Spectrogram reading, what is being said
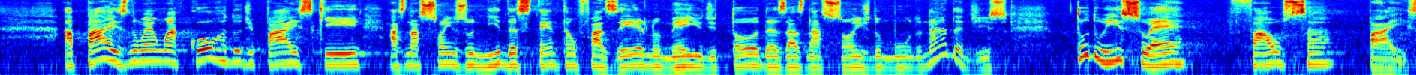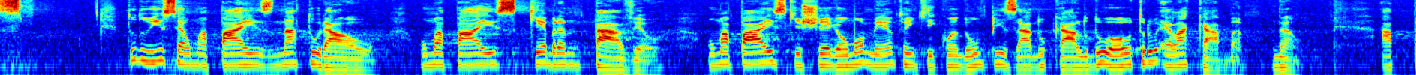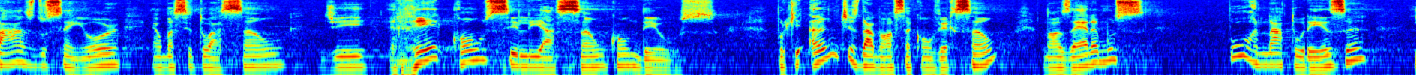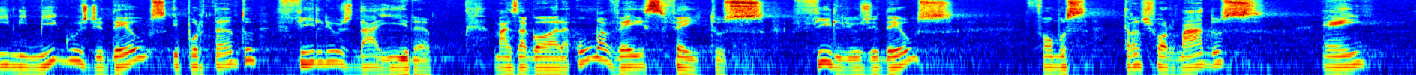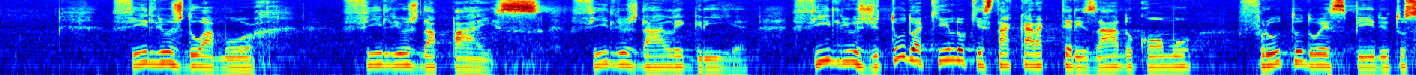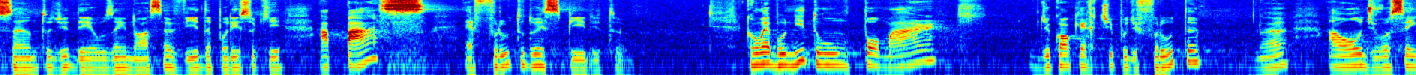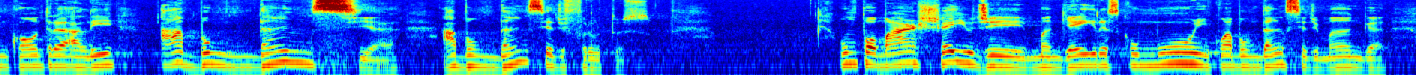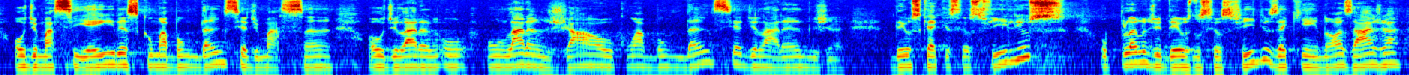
A paz não é um acordo de paz que as Nações Unidas tentam fazer no meio de todas as nações do mundo, nada disso. Tudo isso é falsa paz. Tudo isso é uma paz natural, uma paz quebrantável, uma paz que chega um momento em que, quando um pisar no calo do outro, ela acaba. Não. A paz do Senhor é uma situação de reconciliação com Deus. Porque antes da nossa conversão, nós éramos, por natureza, inimigos de Deus e, portanto, filhos da ira. Mas agora, uma vez feitos filhos de Deus, fomos transformados em filhos do amor, filhos da paz, filhos da alegria, filhos de tudo aquilo que está caracterizado como fruto do Espírito Santo de Deus em nossa vida. Por isso que a paz é fruto do Espírito. Como é bonito um pomar de qualquer tipo de fruta, né? aonde você encontra ali abundância, abundância de frutos. Um pomar cheio de mangueiras com muito, com abundância de manga, ou de macieiras com uma abundância de maçã, ou de laran um, um laranjal com abundância de laranja. Deus quer que seus filhos, o plano de Deus nos seus filhos é que em nós haja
